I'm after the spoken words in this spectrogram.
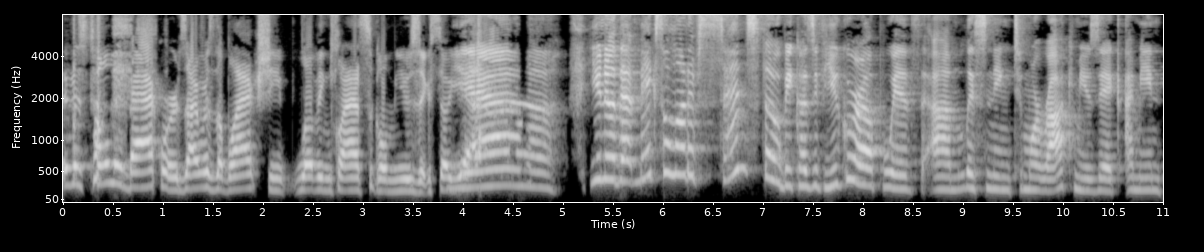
it was totally backwards. I was the black sheep loving classical music. So yeah. yeah. You know, that makes a lot of sense though, because if you grew up with um, listening to more rock music, I mean,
